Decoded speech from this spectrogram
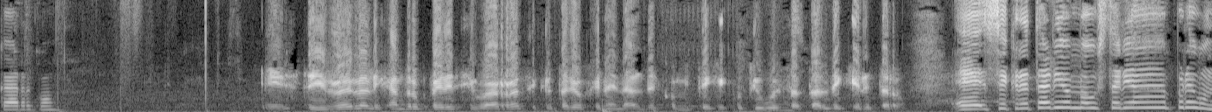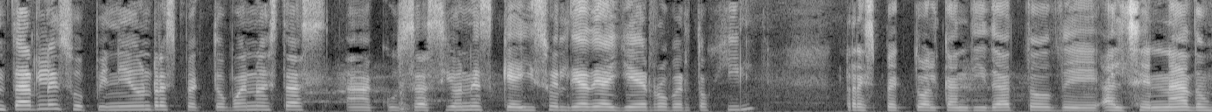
cargo? Este, Israel Alejandro Pérez Ibarra, secretario general del Comité Ejecutivo Estatal de Querétaro. Eh, secretario, me gustaría preguntarle su opinión respecto, bueno, a estas acusaciones que hizo el día de ayer Roberto Gil respecto al candidato de al Senado.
